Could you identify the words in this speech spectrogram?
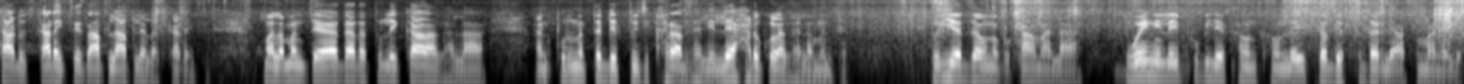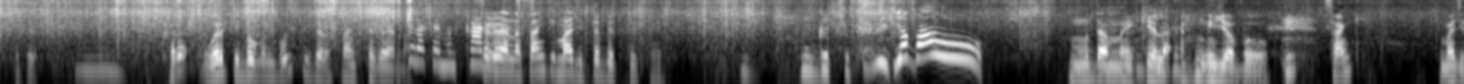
काढूच. काढायचं आपलं आपल्यालाच काढायचं मला म्हणत्या दादा तू लय काळा झाला आणि पूर्ण तब्येत तुझी खराब झाली लय हाडकोळा झाला म्हणतात तू येत जाऊ नको कामाला. वहिनी लय फुगली खाऊन खाऊन लय तब्येत सुधारली असं म्हणायला सगळं. खरं वरती बघून बोल की जरा सांग सगळ्यांना. सगळ्यांना सांग की माझी तब्येत कशी आहे. गट्टू. यो भाऊ. मुद्दाम नाही केला. यबो सांग की माझी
